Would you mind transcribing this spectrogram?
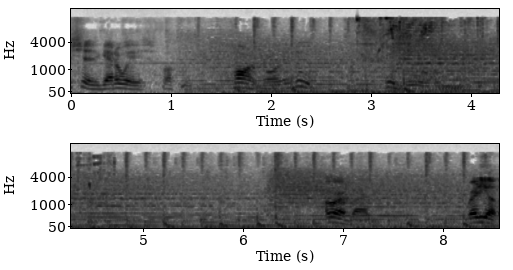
This shit getaway is fucking hard, bro. They do, do do. Alright, bud. Ready up.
